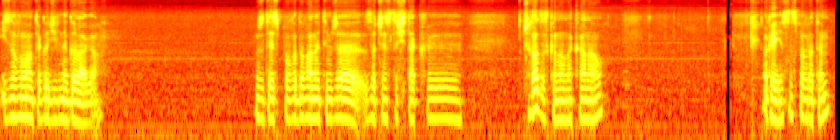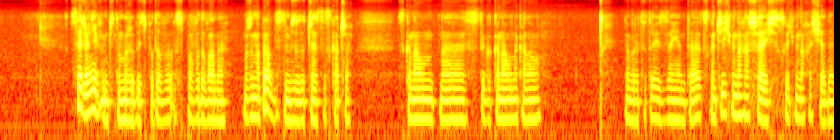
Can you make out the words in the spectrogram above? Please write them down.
I znowu mam tego dziwnego laga. Może to jest spowodowane tym, że za często się tak yy, przechodzę z kanału na kanał. Okej, jestem z powrotem. Serio, nie wiem, czy to może być spowodowane. Może naprawdę z tym, że za często skaczę z kanału na, z tego kanału na kanał. Dobra, tutaj jest zajęte. Skończyliśmy na H6, schodźmy na H7.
